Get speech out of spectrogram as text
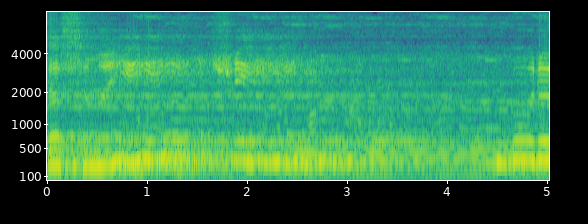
तस्मै श्री गुरु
